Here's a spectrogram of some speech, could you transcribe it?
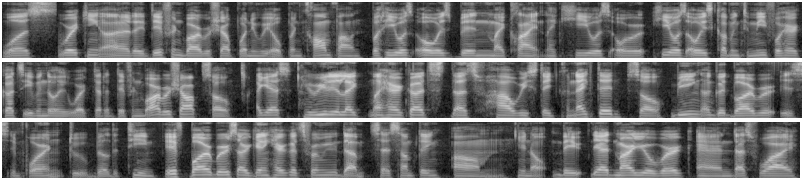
was working at a different barbershop when we opened Compound, but he was always been my client. Like he was or he was always coming to me for haircuts even though he worked at a different barbershop. So I guess he really liked my haircuts. That's how we stayed connected. So being a good barber is important to build a team. If barbers are getting haircuts from you, that says something. Um, you know, they, they admire your work and that's why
